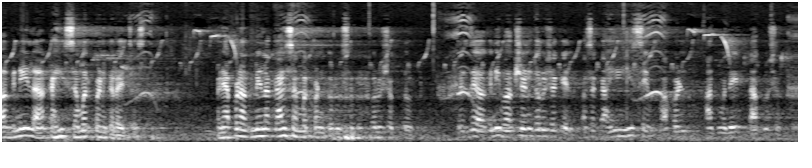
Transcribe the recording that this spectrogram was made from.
अग्नीला काही समर्पण करायचं असतं. आणि आपण अग्नीला काय समर्पण करू शक करू शकतो? तर जे अग्नी भक्षण करू शकेल असं काहीही सेफ आपण आतमध्ये टाकू शकतो.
